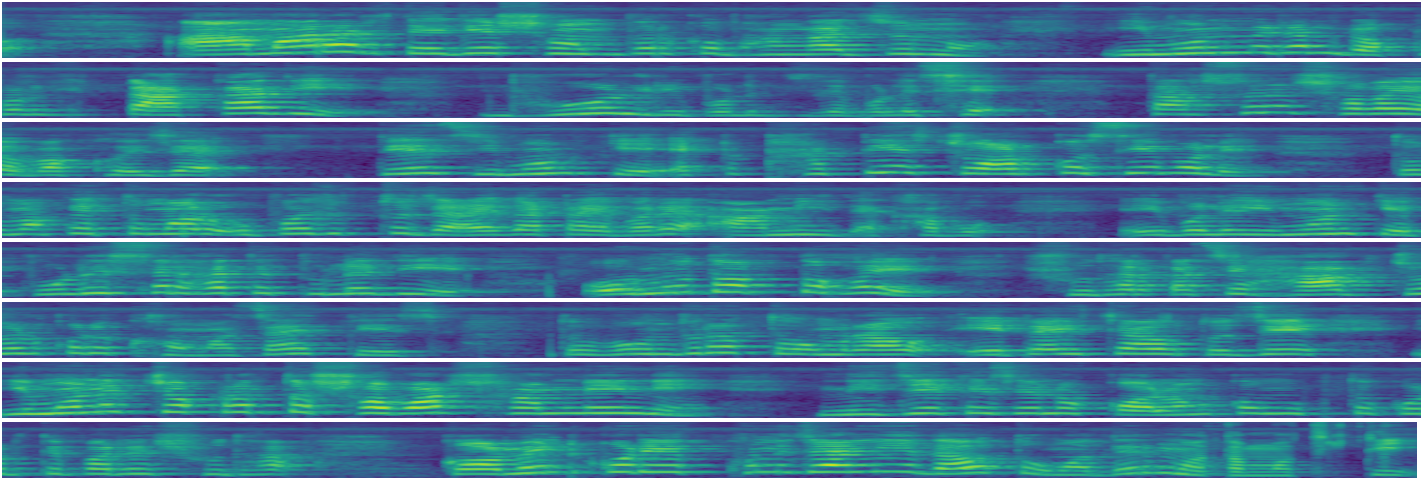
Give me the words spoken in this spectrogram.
আমার আর তেজের সম্পর্ক ভাঙার জন্য ইমন ম্যাডাম ডক্টরকে টাকা দিয়ে ভুল রিপোর্ট দিতে বলেছে। তার সঙ্গে সবাই অবাক হয়ে যায়। তেজ ইমনকে একটা ঠাঁটিয়ে চর কষিয়ে বলে, তোমাকে তোমার উপযুক্ত জায়গাটা এবারে আমি দেখাবো। এই বলে ইমনকে পুলিশের হাতে তুলে দিয়ে অনুতপ্ত হয়ে সুধার কাছে হাত জোড় করে ক্ষমা চায় তেজ। তো বন্ধুরা, তোমরাও এটাই চাও তো যে ইমনের চক্রান্ত সবার সামনে এনে নিজেকে যেন কলঙ্কমুক্ত করতে পারে সুধা। কমেন্ট করে এক্ষুনি জানিয়ে দাও তোমাদের মতামতটি।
